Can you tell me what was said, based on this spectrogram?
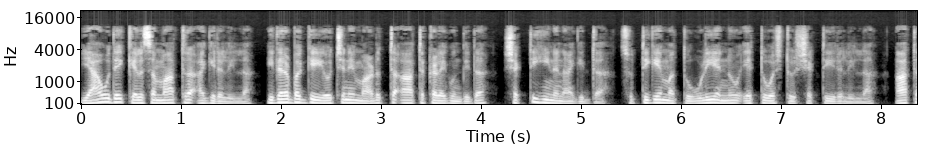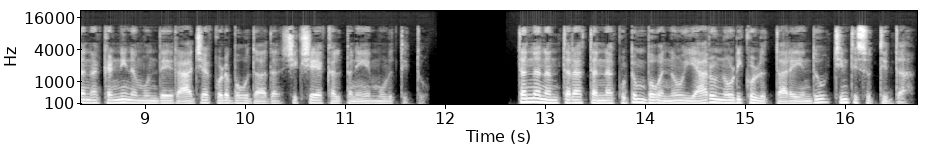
ಯಾವುದೇ ಕೆಲಸ ಮಾತ್ರ ಆಗಿರಲಿಲ್ಲ. ಇದರ ಬಗ್ಗೆ ಯೋಚನೆ ಮಾಡುತ್ತಾ ಆತ ಕಳೆಗುಂದಿದ ಶಕ್ತಿಹೀನನಾಗಿದ್ದ. ಸುತ್ತಿಗೆ ಮತ್ತು ಉಳಿಯನ್ನು ಎತ್ತುವಷ್ಟು ಶಕ್ತಿ ಇರಲಿಲ್ಲ. ಆತನ ಕಣ್ಣಿನ ಮುಂದೆ ರಾಜ ಕೊಡಬಹುದಾದ ಶಿಕ್ಷೆಯ ಕಲ್ಪನೆಯೇ ಮೂಡುತ್ತಿತ್ತು. ತನ್ನ ನಂತರ ತನ್ನ ಕುಟುಂಬವನ್ನು ಯಾರು ನೋಡಿಕೊಳ್ಳುತ್ತಾರೆ ಎಂದು ಚಿಂತಿಸುತ್ತಿದ್ದ.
